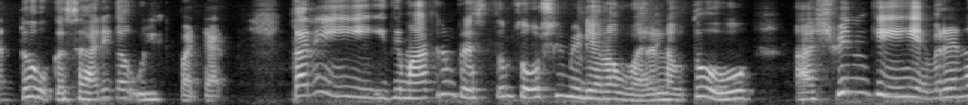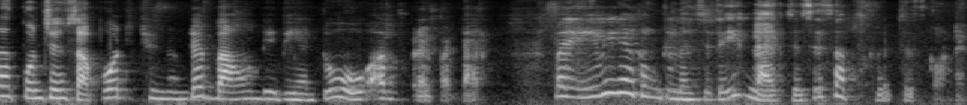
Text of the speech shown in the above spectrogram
అంటూ ఒకసారిగా ఉలికి పడ్డాడు. కానీ ఇది మాత్రం ప్రస్తుతం సోషల్ మీడియాలో వైరల్ అవుతూ అశ్విన్కి ఎవరైనా కొంచెం సపోర్ట్ ఇచ్చిండుంటే బాగుండేది అంటూ అభిప్రాయపడ్డారు. మరి ఈ వీడియో కనుక నచ్చితే లైక్ చేసి సబ్స్క్రైబ్ చేసుకోండి.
